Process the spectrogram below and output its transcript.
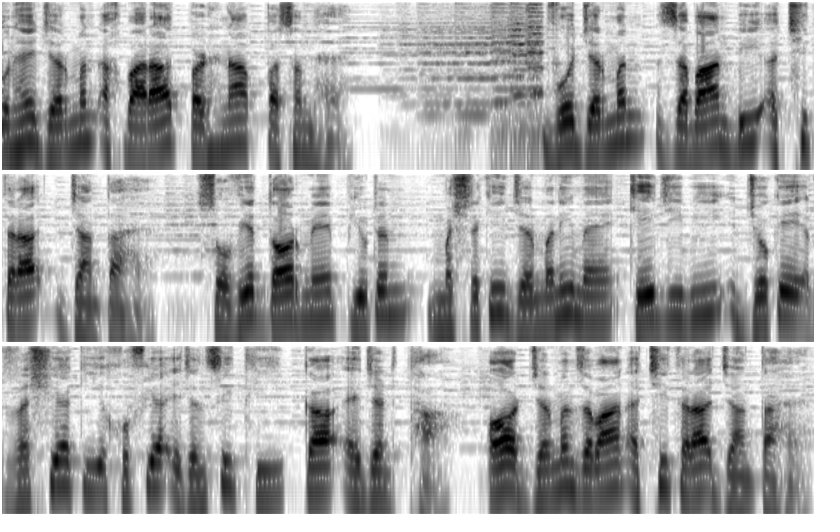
उन्हें जर्मन अखबार पढ़ना पसंद है। वो जर्मन ज़बान भी अच्छी तरह जानता है। सोवियत दौर में प्यूटन मशरकी जर्मनी में के जो कि रशिया की खुफिया एजेंसी थी, का एजेंट था और जर्मन जबान अच्छी तरह जानता है।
